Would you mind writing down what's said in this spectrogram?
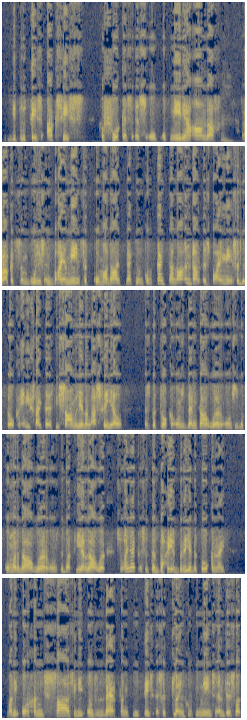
die protesaksies gefokus is op op media aandag mm raak dit simbolies en baie mense kom na daai plek toe en kom kyk daarna en dan is baie mense betrokke. En die feite is die samelewing as geheel is betrokke. Ons dink daaroor, ons is bekommerd daaroor, ons debatteer daaroor. So eintlik is dit 'n baie breë betrokkenheid, maar die organisasie, die ontwerp van die protes is 'n klein groepie mense en dis wat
